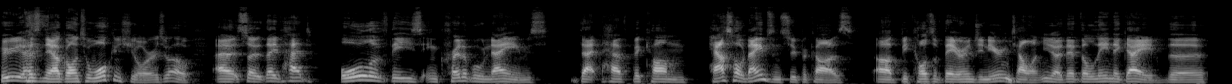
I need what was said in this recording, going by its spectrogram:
who has now gone to Walkinshaw as well. Uh, so they've had all of these incredible names that have become household names in supercars uh, because of their engineering talent. You know, they're the Leena Gade, the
